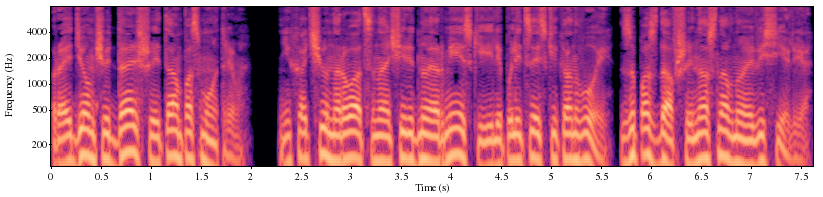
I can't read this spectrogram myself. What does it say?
Пройдем чуть дальше и там посмотрим. Не хочу нарваться на очередной армейский или полицейский конвой, запоздавший на основное веселье.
